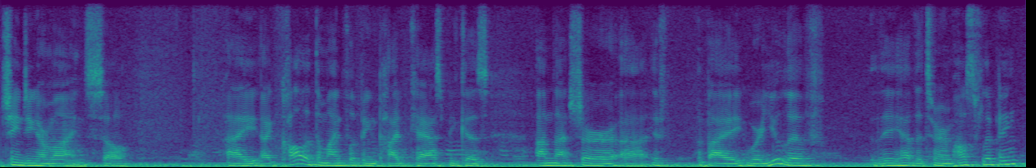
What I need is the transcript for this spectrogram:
changing our minds. So I, I call it the Mind Flipping Podcast because I'm not sure uh, if by where you live, they have the term house flipping.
